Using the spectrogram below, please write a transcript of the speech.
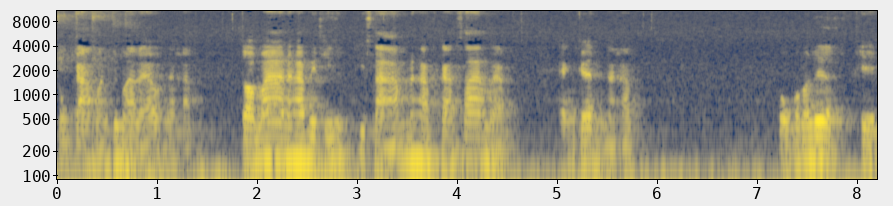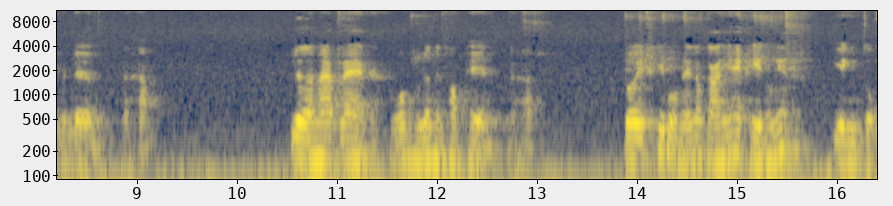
ตรงกลางมันขึ้นมาแล้วนะครับ ต่อมานะครับวิธีที่3นะครับการสร้างแบบ angle นะครับ ผมก็มาเลือก plane เหมือนเดิมนะครับ เลือกหน้าแรกผมว่าผมเลือกเป็น top plane นะครับ โดยที่ผมในต้องการที่ให้ plane ตรงนี้เอียงตรง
